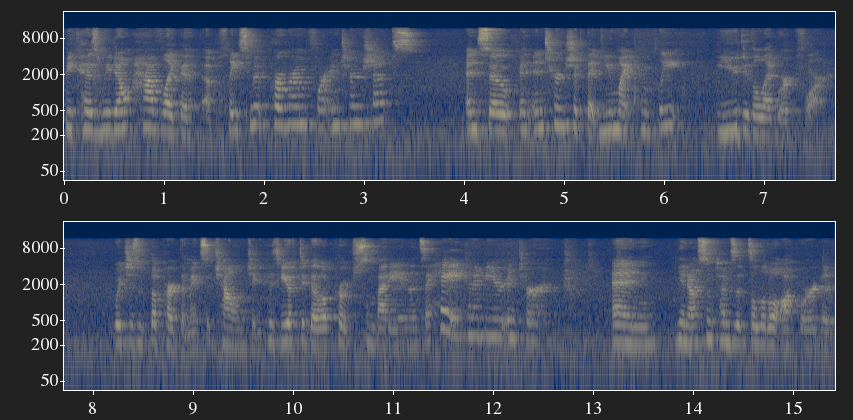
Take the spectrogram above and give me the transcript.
because we don't have like a, a placement program for internships. And so an internship that you might complete, you do the legwork for, which is the part that makes it challenging because you have to go approach somebody and then say, hey, can I be your intern? And, you know, sometimes it's a little awkward and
